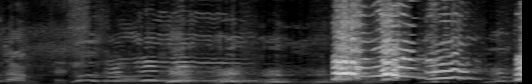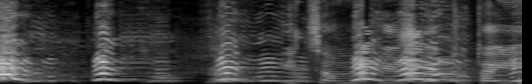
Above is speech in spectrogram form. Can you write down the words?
W tamte strony. Co mówisz, że tutaj y,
